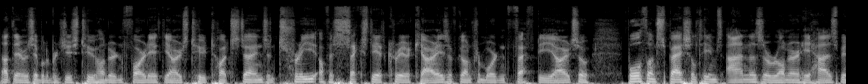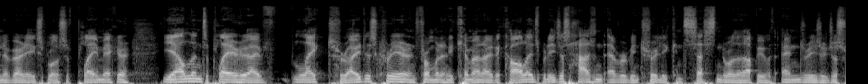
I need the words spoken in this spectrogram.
that there was able to produce 248 yards, two touchdowns, and three of his 68 career carries have gone for more than 50 yards. So both on special teams and as a runner, he has been a very explosive playmaker. Yeldon's a player who I've liked throughout his career and from when he came out of college, but he just hasn't ever been truly consistent, whether that be with injuries or just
